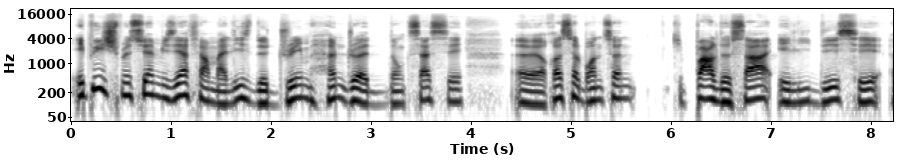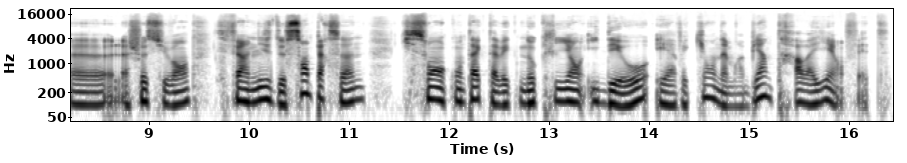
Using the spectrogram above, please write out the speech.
Et puis, je me suis amusé à faire ma liste de Dream 100. Donc ça, c'est euh, Russell Brunson qui parle de ça. Et l'idée, c'est euh, la chose suivante, c'est faire une liste de 100 personnes qui sont en contact avec nos clients idéaux et avec qui on aimerait bien travailler en fait.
